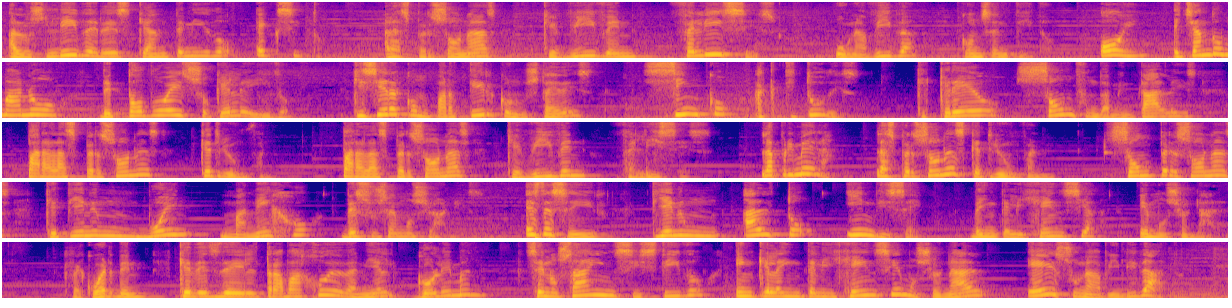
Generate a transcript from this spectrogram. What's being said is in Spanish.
a los líderes que han tenido éxito, a las personas que viven felices, una vida con sentido. Hoy, echando mano de todo eso que he leído, quisiera compartir con ustedes cinco actitudes que creo son fundamentales para las personas que triunfan, para las personas que viven felices. La primera, las personas que triunfan son personas que tienen un buen manejo de sus emociones. Es decir, tienen un alto índice de inteligencia emocional. Recuerden que desde el trabajo de Daniel Goleman se nos ha insistido en que la inteligencia emocional es una habilidad.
